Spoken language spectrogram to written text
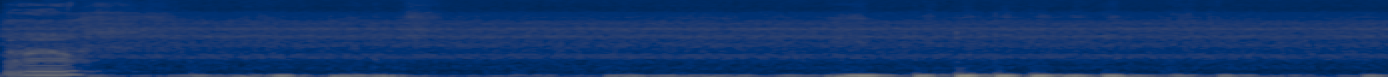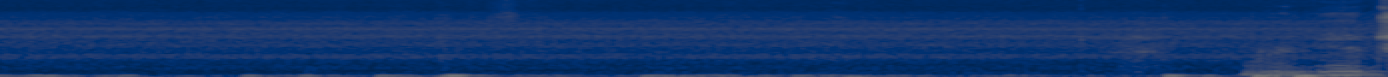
Dial. One inch.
